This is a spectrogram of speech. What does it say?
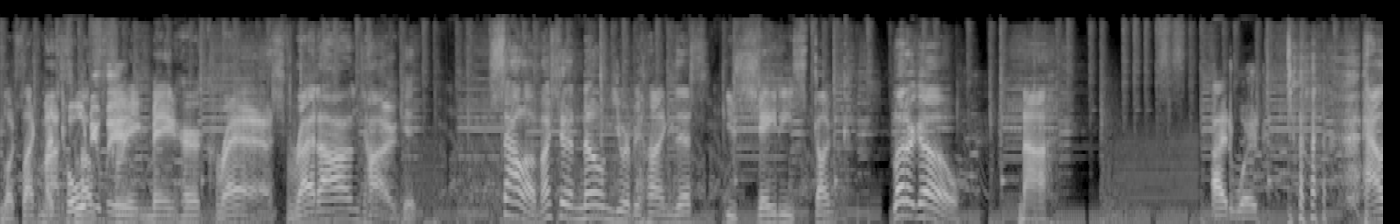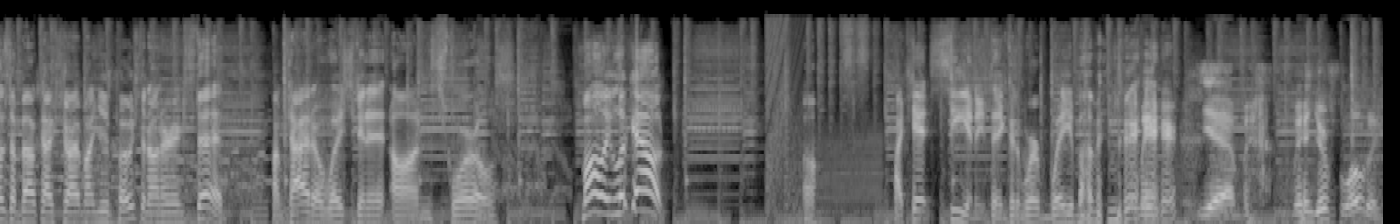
Looks like my told smoke screen made her crash right on target. Salem, I should have known you were behind this, you shady skunk. Let her go. Nah. I'd wait. How's about I try my new potion on her instead? I'm tired of wasting it on squirrels. Mollie, look out! Oh. I can't see anything because we're way above in there. Man, yeah, man, man, you're floating.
